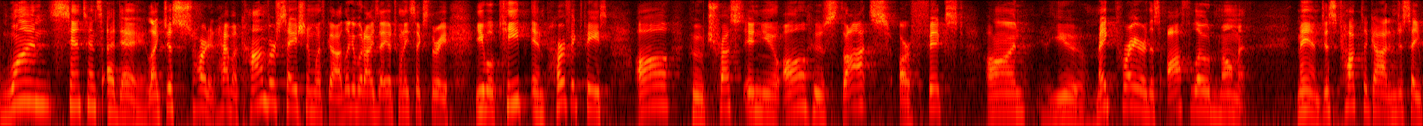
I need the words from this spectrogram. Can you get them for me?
one sentence a day. Like just start it. Have a conversation with God. Look at what Isaiah 26, 3. You will keep in perfect peace all who trust in you, all whose thoughts are fixed on you. Make prayer this offload moment. Man, just talk to God and just say,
